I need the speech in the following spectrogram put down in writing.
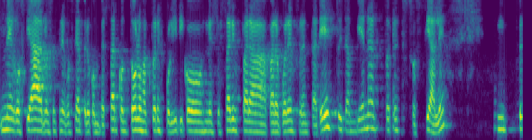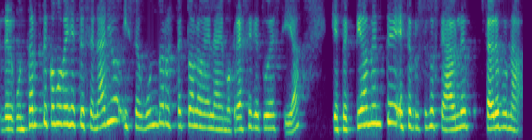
negociar, no sé si negociar, pero conversar con todos los actores políticos necesarios para, para poder enfrentar esto y también actores sociales. Y preguntarte cómo ves este escenario y segundo, respecto a lo de la democracia que tú decías, que efectivamente este proceso se, hable, se abre por una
